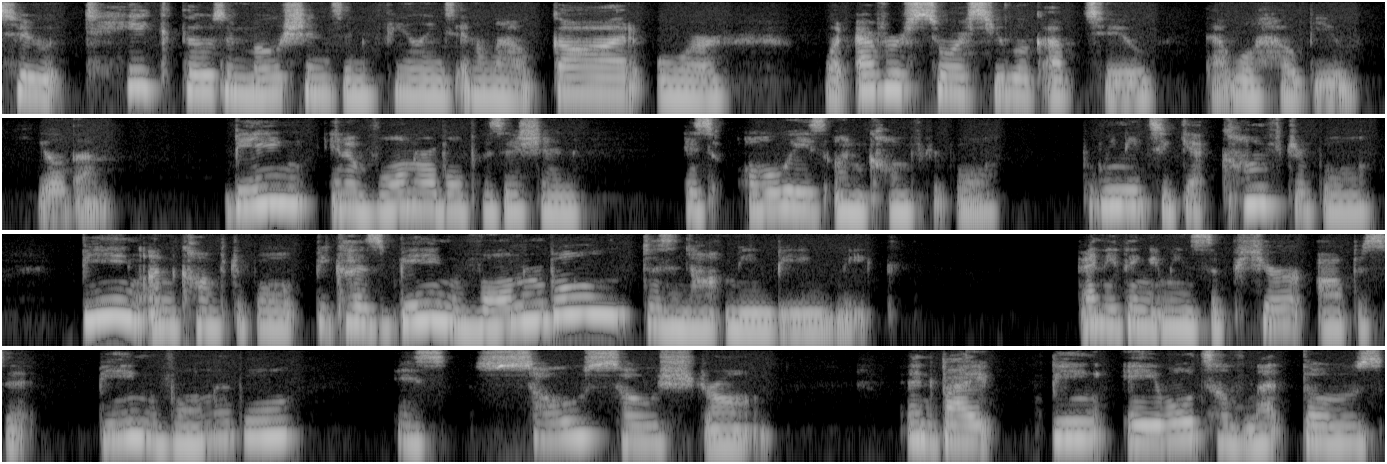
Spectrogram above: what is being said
to take those emotions and feelings and allow God or whatever source you look up to that will help you heal them. Being in a vulnerable position is always uncomfortable but we need to get comfortable being uncomfortable because being vulnerable does not mean being weak. Anything, it means the pure opposite. Being vulnerable is so, so strong. And by being able to let those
